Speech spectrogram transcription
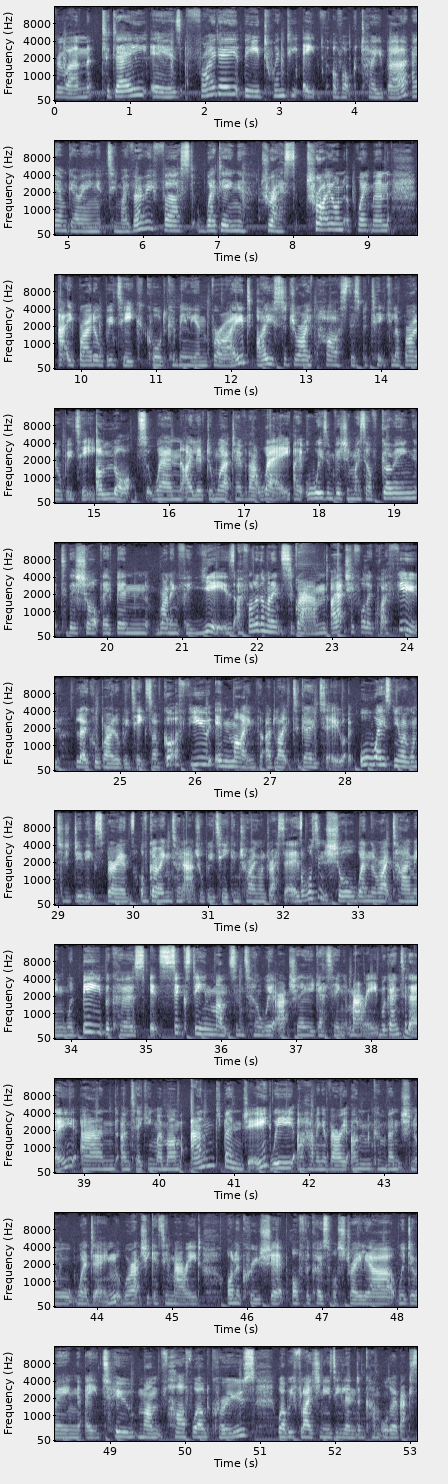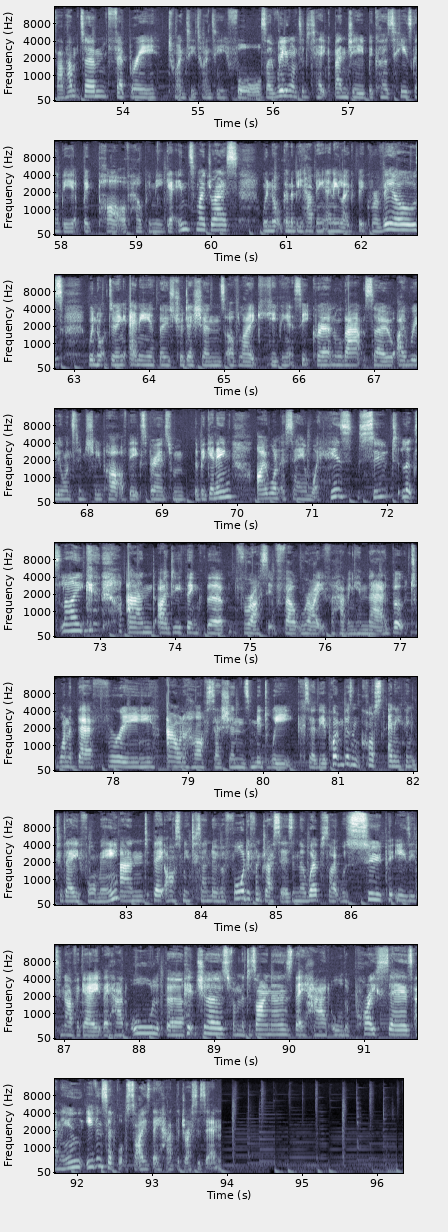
everyone. Today is Friday the 28th of October. I am going to my very first wedding dress try on appointment at a bridal boutique called Chameleon Bride. I used to drive past this particular bridal boutique a lot when I lived and worked over that way. I always envisioned myself going to this shop. They've been running for years. I follow them on Instagram. I actually follow quite a few local bridal boutiques. So I've got a few in mind that I'd like to go to. I always knew I wanted to do the experience of going to an actual boutique and trying on dresses. I wasn't sure when the right timing would be because it's 16 months until we're actually getting married. We're going today and I'm taking my mum and Benji. We are having a very unconventional wedding. We're actually getting married on a cruise ship off the coast of Australia. We're doing a two month half world cruise where we fly to New Zealand and come all the way back to Southampton, February 2024. So I really wanted to take Benji because he's gonna be a big part of helping me get into my dress. We're not gonna be having any like big reveals. We're not doing any of those traditions of like keeping it secret and all that. So I really wanted him to be part of the experience from the beginning. I want to say in what his suit looks like. And I do think that for us, it felt right for having him there. I booked one of their free hour and a half sessions midweek. So the appointment doesn't cost anything today for me. And they asked me to send over four different dresses and their website was super easy to navigate. They had all of the pictures from the designers. They had all the prices and they even said what size they had the dresses in.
